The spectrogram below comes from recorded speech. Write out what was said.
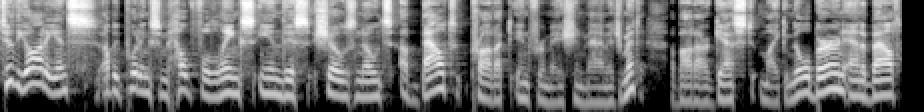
To the audience, I'll be putting some helpful links in this show's notes about product information management, about our guest, Mike Milburn, and about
